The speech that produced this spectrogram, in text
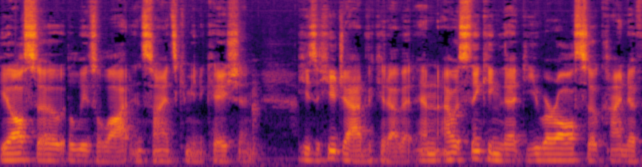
he also believes a lot in science communication. He's a huge advocate of it. And I was thinking that you are also kind of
